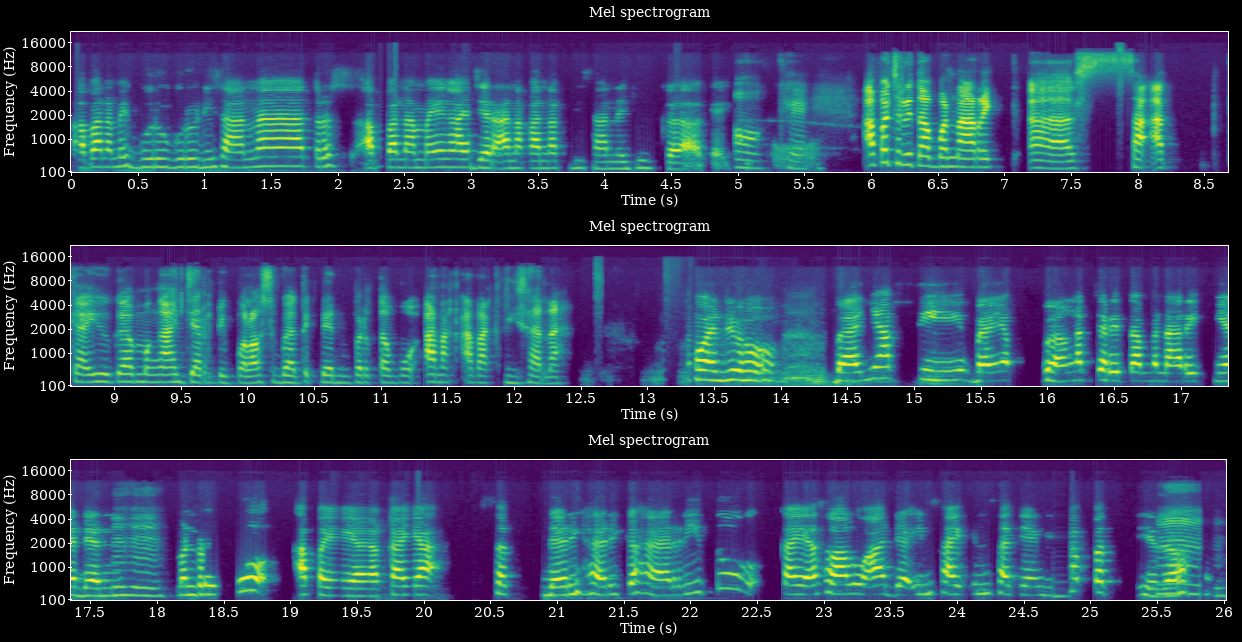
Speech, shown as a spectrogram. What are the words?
apa namanya guru-guru di sana terus apa namanya ngajar anak-anak di sana juga kayak gitu. Oke. Okay. Apa cerita menarik uh, saat kayak juga mengajar di Pulau Sebatik dan bertemu anak-anak di sana? Waduh, banyak sih, banyak banget cerita menariknya dan mm-hmm. menurutku apa ya kayak dari hari ke hari tuh kayak selalu ada insight-insight yang didapat gitu. Hmm,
